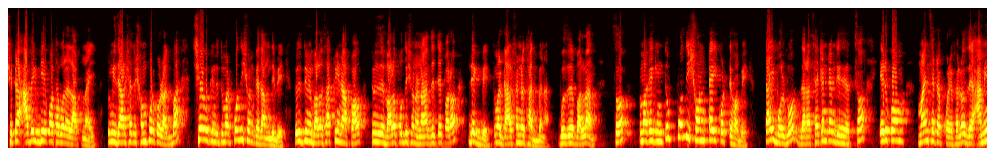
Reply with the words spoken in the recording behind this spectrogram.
সেটা আবেগ দিয়ে কথা বলে লাভ নাই। তুমি যার সাথে সম্পর্ক রাখবা, সেও কিন্তু তোমার পজিশনকে দাম দিবে। যদি তুমি ভালো চাকরি না পাও, তুমি যদি ভালো পজিশনে না যেতে পারো, দেখবে তোমার গার্লফ্রেন্ডও থাকবে না। বুঝতে পারলাম? তো তোমাকে কিন্তু পজিশনটাই করতে হবে। তাই বলব, যারা সেকেন্ড টাইম দিতে যাচ্ছ, এরকম মাইন্ড সেট আপ করে ফেলো যে আমি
